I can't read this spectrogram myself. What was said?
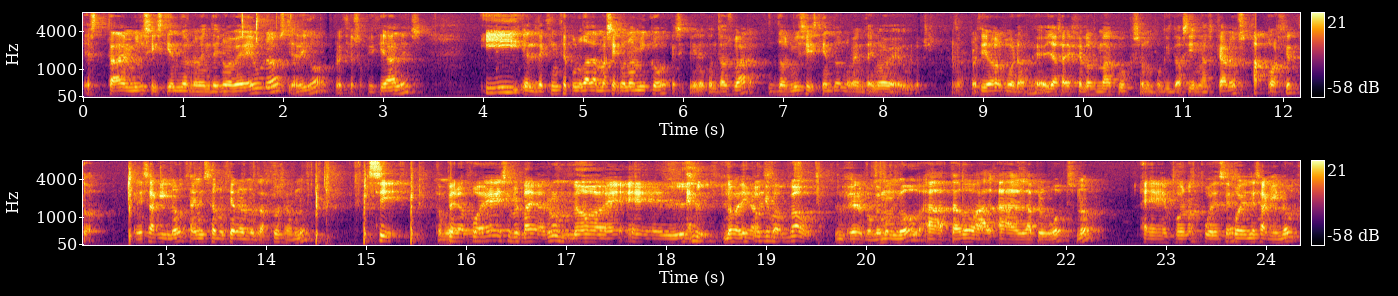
está en 1.699 euros, ya digo, precios oficiales. Y el de 15 pulgadas más económico, que sí que viene con touch bar, 2.699 euros. Los precios, bueno, eh, ya sabéis que los MacBooks son un poquito así más caros. Ah, por cierto, esa keynote también se anunciaron otras cosas, ¿no? Sí, Como- pero fue Super Mario Run, no el, el, No me el Pokémon eso. Go. El Pokémon Go adaptado al, al Apple Watch, ¿no? Eh, bueno, puede ser. Fue en esa keynote,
